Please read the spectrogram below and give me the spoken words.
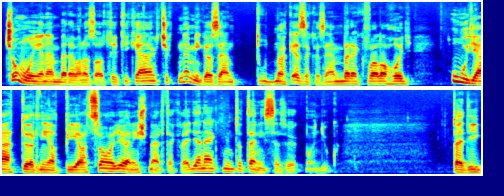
csomó ilyen embere van az atlétikának, csak nem igazán tudnak ezek az emberek valahogy úgy áttörni a piacon, hogy olyan ismertek legyenek, mint a teniszezők mondjuk. Pedig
